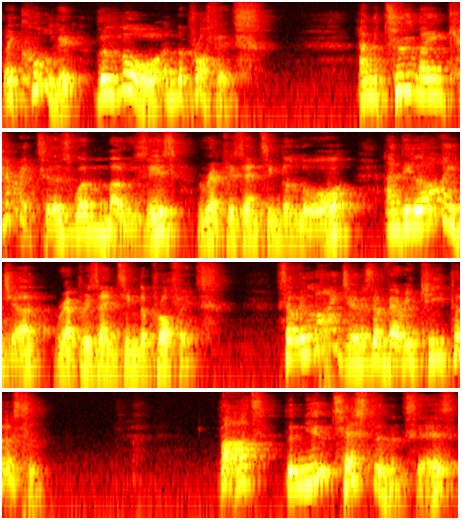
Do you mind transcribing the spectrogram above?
They called it the Law and the Prophets. And the two main characters were Moses, representing the law, and Elijah, representing the prophets. So Elijah is a very key person. But the New Testament says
